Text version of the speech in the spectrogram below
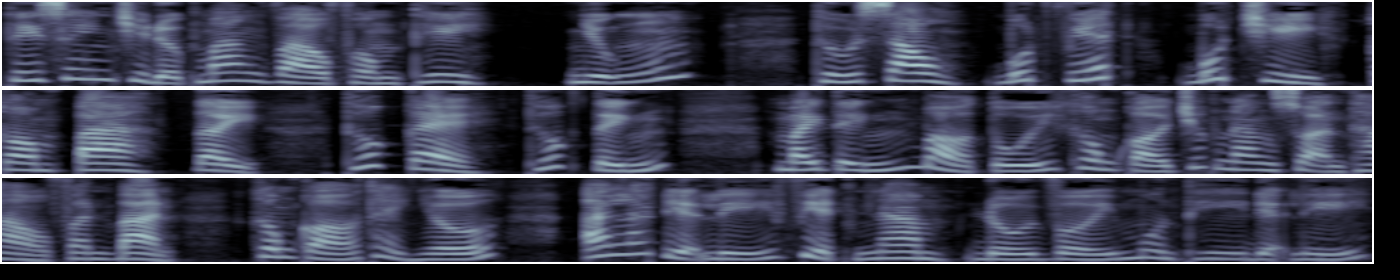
Thí sinh chỉ được mang vào phòng thi những Thứ sau, bút viết, bút chì, compa, tẩy, thước kẻ, thước tính, máy tính bỏ túi không có chức năng soạn thảo văn bản, không có thẻ nhớ, Atlas địa lý Việt Nam đối với môn thi địa lý.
